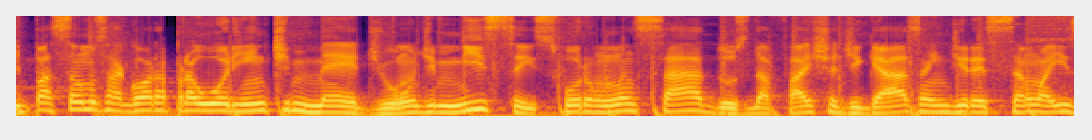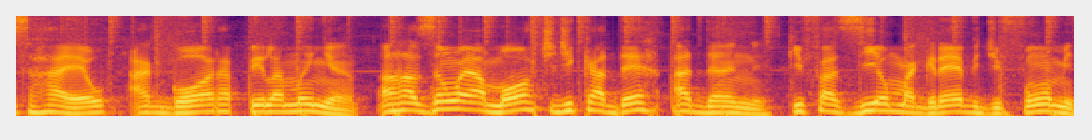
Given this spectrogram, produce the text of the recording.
E passamos agora para o Oriente Médio, onde mísseis foram lançados da faixa de Gaza em direção a Israel agora pela manhã. A razão é a morte de Kader Adan, que fazia uma greve de fome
